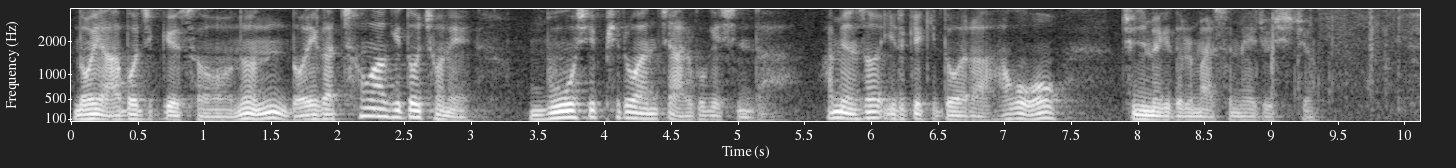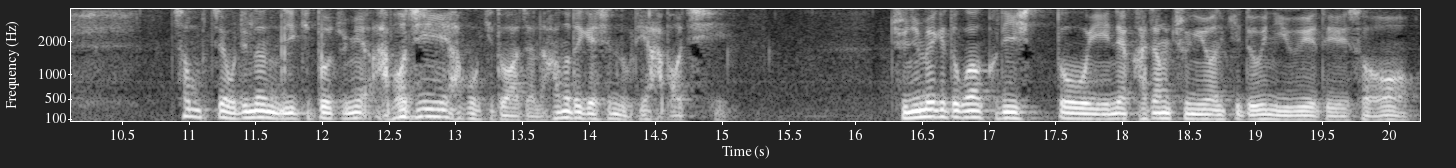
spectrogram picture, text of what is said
너희 아버지께서는 너희가 청하기도 전에 무엇이 필요한지 알고 계신다. 하면서 이렇게 기도하라 하고 주님의 기도를 말씀해 주시죠. 첫 번째 우리는 이 기도 중에 아버지 하고 기도하잖아요. 하늘에 계신 우리 아버지. 주님의 기도가 그리스도인의 가장 중요한 기도인 이유에 대해서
